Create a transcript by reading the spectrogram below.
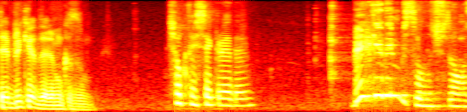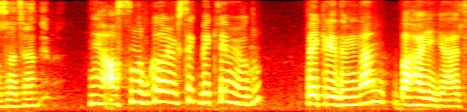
Tebrik ederim kızım. Çok teşekkür ederim. Beklediğim bir sonuçtu ama zaten değil mi? Ya aslında bu kadar yüksek beklemiyordum. Beklediğimden daha iyi geldi.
